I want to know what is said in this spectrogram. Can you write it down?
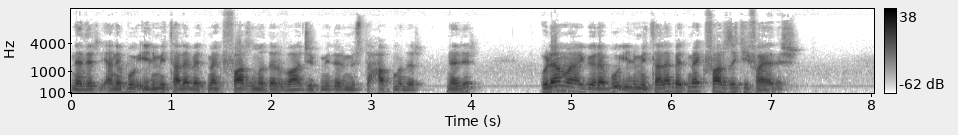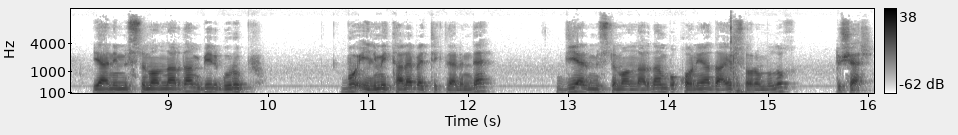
nedir? Yani bu ilmi talep etmek farz mıdır, vacip midir, müstehap mıdır, nedir? Ulemaya göre bu ilmi talep etmek farz-ı kifayedir. Yani Müslümanlardan bir grup bu ilmi talep ettiklerinde diğer Müslümanlardan bu konuya dair sorumluluk düşer.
